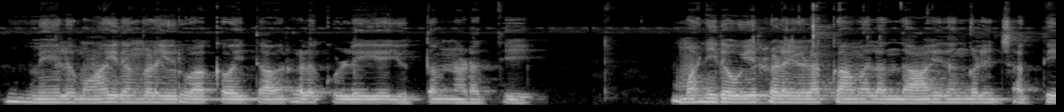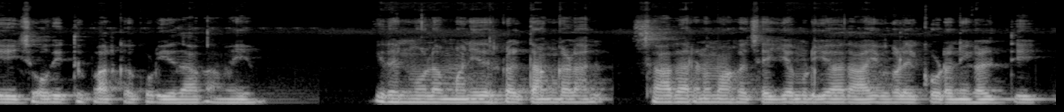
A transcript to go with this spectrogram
மேலும் ஆயுதங்களை உருவாக்க வைத்து அவர்களுக்குள்ளேயே யுத்தம் நடத்தி, மனித உயிர்களை இழக்காமல் அந்த ஆயுதங்களின் சக்தியை சோதித்துப் பார்க்கக்கூடியதாக அமையும். இதன் மூலம் மனிதர்கள் தங்களால் சாதாரணமாக செய்ய முடியாத ஆய்வுகளை கூட நிகழ்த்தி,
